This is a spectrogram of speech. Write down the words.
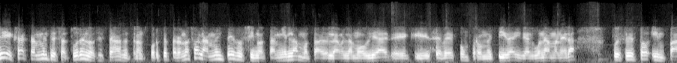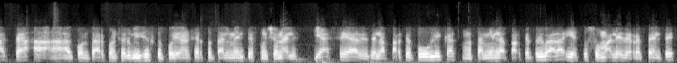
Sí, exactamente, saturen los sistemas de transporte, pero no solamente eso, sino también la, la, movilidad eh, que se ve comprometida y de alguna manera, pues esto impacta a, contar con servicios que pudieran ser totalmente funcionales, ya sea desde la parte pública como también la parte privada, y esto sumale de repente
